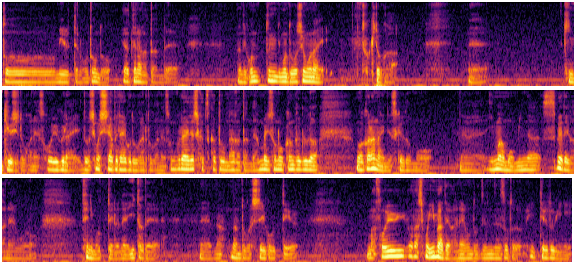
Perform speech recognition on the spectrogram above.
トを見るっていうのをほとんどやってなかったんでなんで本当にもうどうしようもない時とか、ね、緊急時とかね、そういうぐらい、どうしても調べたいことがあるとかね、そのぐらいでしか使ったことなかったんで、あんまりその感覚がわからないんですけども、ね、今はもうみんな全てがね、この手に持ってるね、板で、ね、なんとかしていこうっていう、まあそういう私も今ではね、ほんと全然外行ってる時に、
